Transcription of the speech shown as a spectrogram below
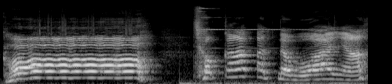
가. 젓가락 갖다 뭐하냐?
